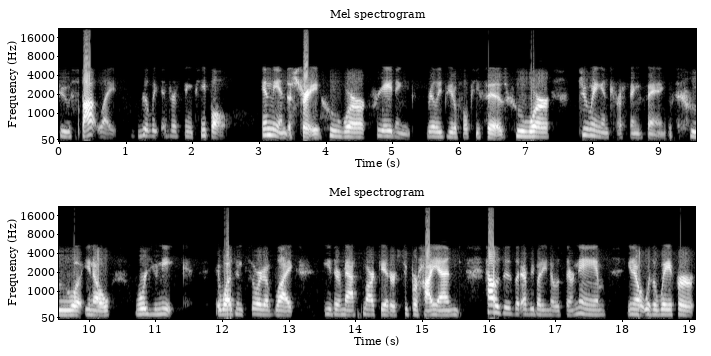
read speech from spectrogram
to spotlight really interesting people in the industry who were creating really beautiful pieces, who were doing interesting things, who, you know, were unique. It wasn't sort of like either mass market or super high end houses that everybody knows their name. You know, it was a way for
